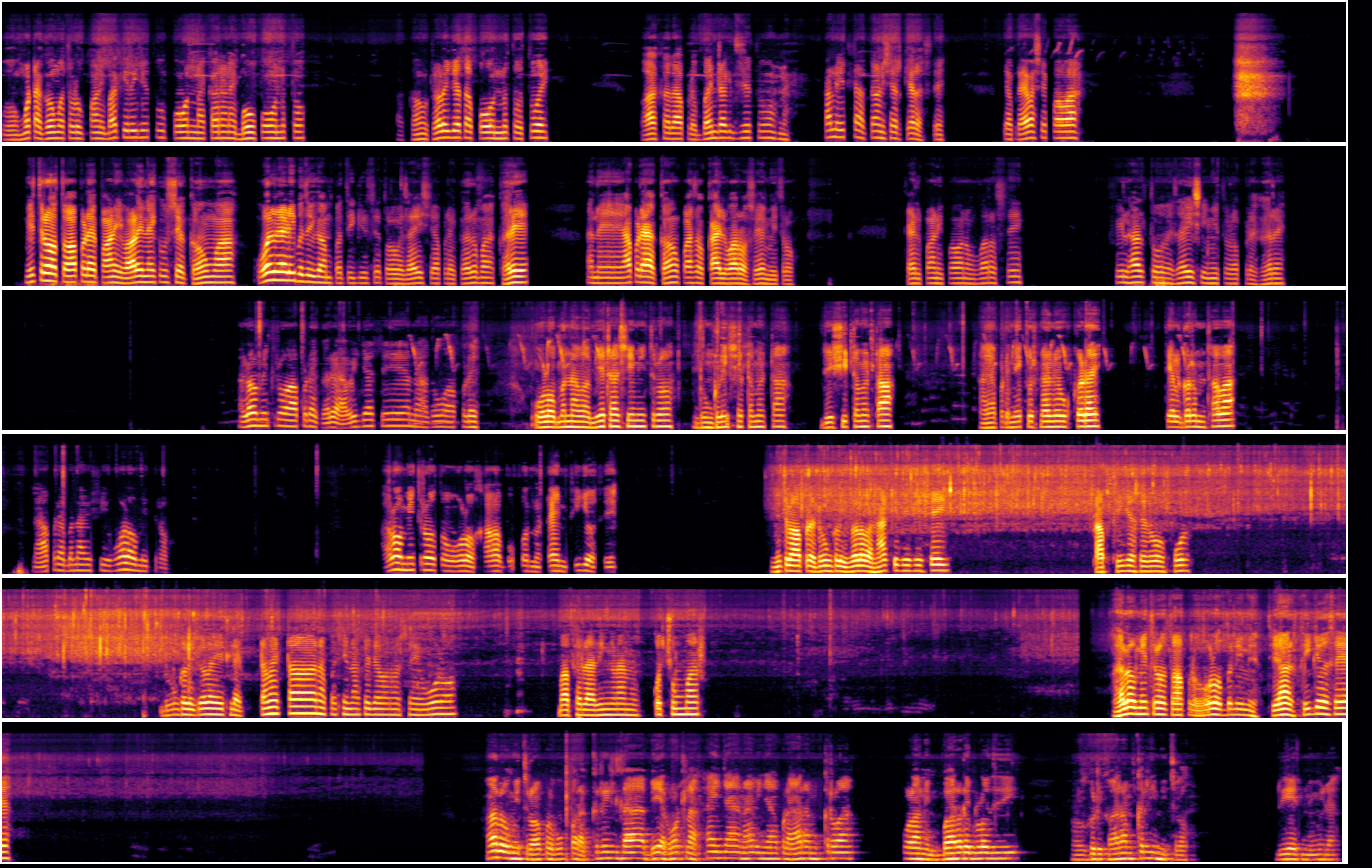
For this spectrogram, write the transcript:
તો મોટા ઘઉંમાં થોડુંક પાણી બાકી રહી જતું પવનના કારણે બહુ પવન હતો. ઘઉં ઢળી ગયા હતા, પવન નહોતો તોય. આ ખાલી આપણે બંધ રાખી દીધું હતું ને ખાલી એટલા ત્રણ શેર કેરસ છે. આપણે આવ્યા છે પાવા. મિત્રો, તો આપણે પાણી વાળી નાખ્યું છે ઘઉંમાં. ઓલરેડી બધું કામ પતી ગયું છે, તો હવે જાય છે આપણે ઘરમાં, ઘરે. અને આપણે આ ઘઉં પાછો કાલ વારો છે, મિત્રો. કાલ પાણી પાવાનો વારો છે. ફિલહાલ તો હવે જાય છે મિત્રો આપણે ઘરે. હલો મિત્રો, આપણે ઘરે આવી ગયા છે અને આ ઘઉં આપણે ઓળો બનાવવા બેઠા છીએ મિત્રો. ડુંગળી છે ટમેટા, દેશી ટમેટા. અહીં આપણે મેકૃષ્ણને કઢાઈ તેલ ગરમ થવા. આપણે બનાવી છીએ ઓળો મિત્રો. હાલો મિત્રો, તો ઓળો ખાવા બપોરનો ટાઈમ થઈ ગયો છે. મિત્રો, આપણે ડુંગળી ગળવા નાખી દીધી છે. તાપ થઈ જશે તો ફૂલ. ડુંગળી ગળે એટલે ટમેટા ને પછી નાખી દેવાનો છે ઓળો, બાફેલા રીંગણાનું કોચુંબર હાલો મિત્રો, તો આપણો ઓળો બનીને તૈયાર થઈ ગયો છે. હાલો મિત્રો, આપણે બપોરા કરી લીધા બે રોટલા ખાઈ ગયા ને આવી ગયા આપણે આરામ કરવા. ઓળાની બારડે બોલાવી દીધી. ઘડીક આરામ કરી મિત્રો. રિયાજને મળ્યા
